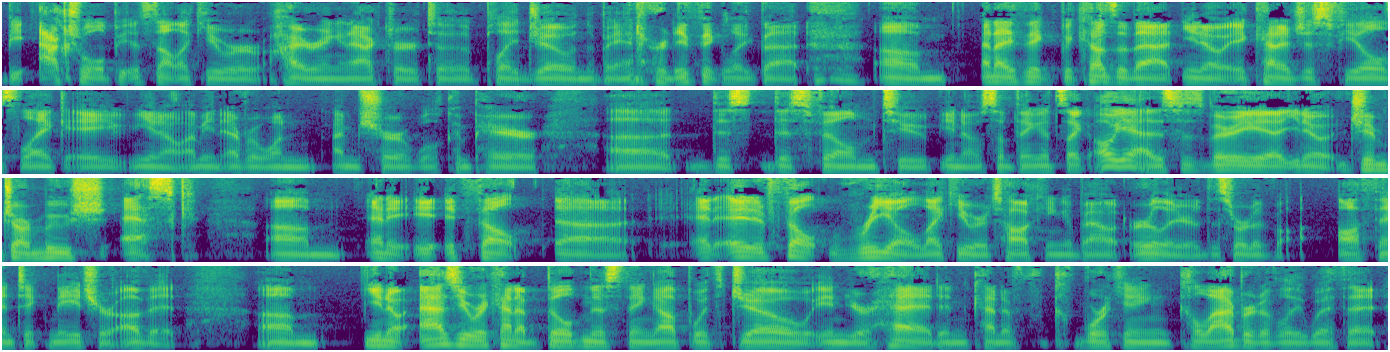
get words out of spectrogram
the actual it's not like you were hiring an actor to play joe in the band or anything like that um, and i think because of that you know it kind of just feels like a you know i mean everyone i'm sure will compare uh, this this film to you know something it's like oh yeah this is very uh, you know jim jarmusch-esque um, and it, it felt uh, and it felt real, like you were talking about earlier, the sort of authentic nature of it. Um, you know, as you were kind of building this thing up with Joe in your head and kind of working collaboratively with it,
